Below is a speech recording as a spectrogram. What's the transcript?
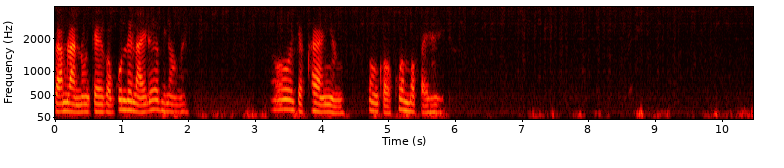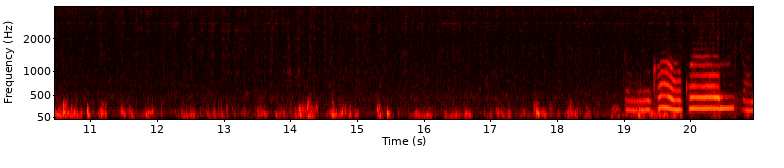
สามหลานน้องใจขอบคุณหลายๆเด้อพี่น้องเลโอ้จะค่าอย่างต้องขอความว่าไปให้ ส่งข้อความส่ง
